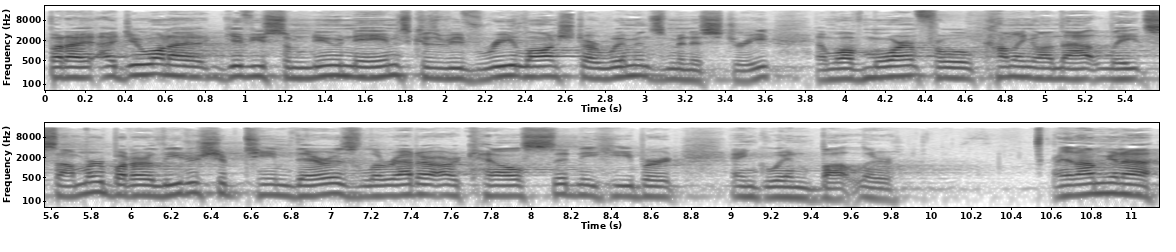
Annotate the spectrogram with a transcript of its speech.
But I, I do want to give you some new names because we've relaunched our women's ministry, and we'll have more info coming on that late summer. But our leadership team there is Loretta Arkell, Sydney Hebert, and Gwen Butler. And I'm going to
